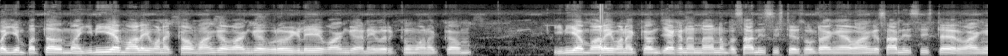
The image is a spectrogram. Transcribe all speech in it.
பையன் பத்தாவதும்மா. இனிய மாலை வணக்கம். வாங்க வாங்க உறவுகளே வாங்க அனைவருக்கும் வணக்கம். இனிய மாலை வணக்கம் ஜெகன் அண்ணா நம்ம சாந்தி சிஸ்டர் சொல்கிறாங்க வாங்க சாந்தி சிஸ்டர் வாங்க.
